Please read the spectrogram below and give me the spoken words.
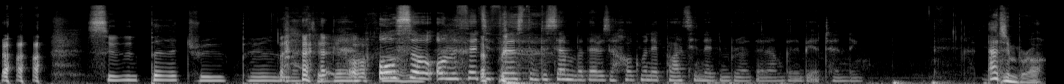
Super Trooper, let's go. Also, on the 31st of December, there is a Hogmanay party in Edinburgh that I'm going to be attending. Edinburgh.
